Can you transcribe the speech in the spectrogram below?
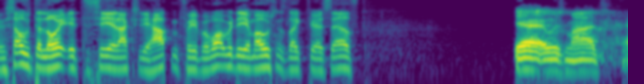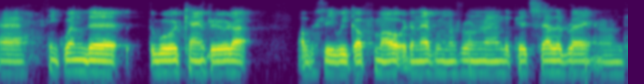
I was so delighted to see it actually happen for you. But what were the emotions like for yourself? Yeah, it was mad. Uh, I think when the the word came through that obviously we got promoted and everyone was running around the pitch celebrating and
